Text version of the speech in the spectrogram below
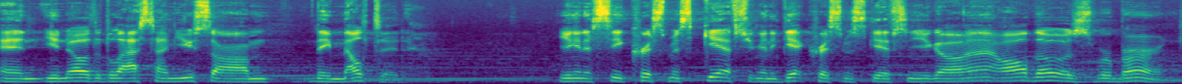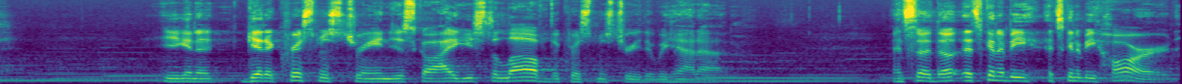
and you know that the last time you saw them, they melted. You're going to see Christmas gifts. You're going to get Christmas gifts, and you go, eh, all those were burned. You're going to get a Christmas tree, and you just go, I used to love the Christmas tree that we had up. And so it's going to be, it's going to be hard.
